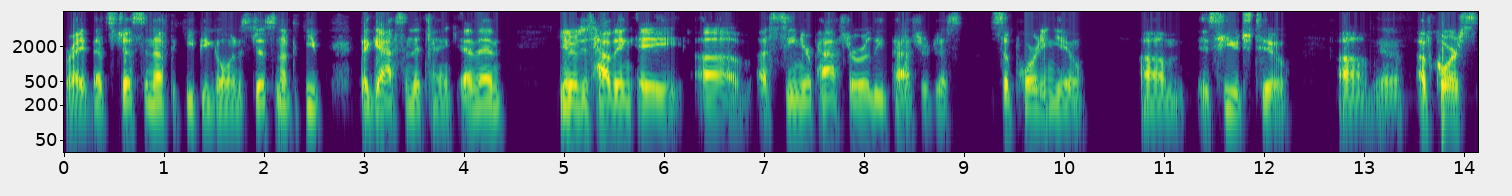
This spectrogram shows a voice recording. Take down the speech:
right? That's just enough to keep you going. It's just enough to keep the gas in the tank, and then you know, just having a uh, a senior pastor or a lead pastor just supporting you um, is huge too. Um, yeah. Of course,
